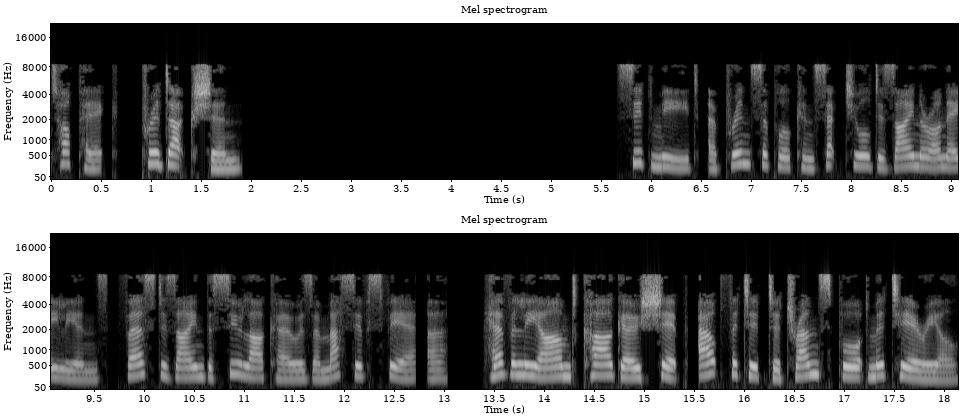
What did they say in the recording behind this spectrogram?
Topic: Production. Syd Mead, a principal conceptual designer on Aliens, first designed the Sulaco as a massive sphere, a heavily armed cargo ship, outfitted to transport material.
